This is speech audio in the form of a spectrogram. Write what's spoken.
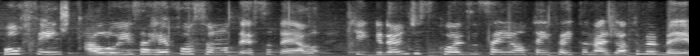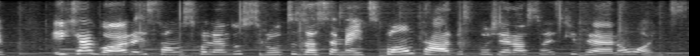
Por fim, a Luísa reforçou no texto dela que grandes coisas o Senhor tem feito na JBB e que agora estamos colhendo os frutos das sementes plantadas por gerações que vieram antes.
